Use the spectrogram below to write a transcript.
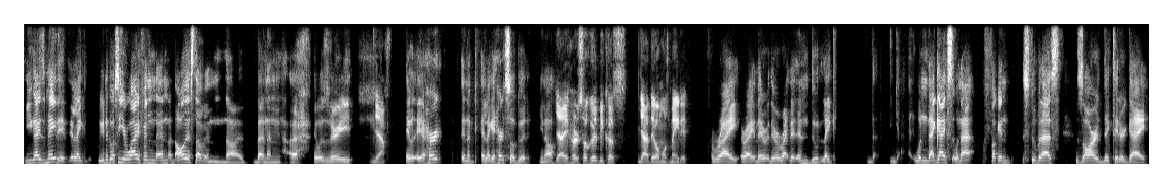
You guys made it. Like, you're gonna go see your wife and and all this stuff. And no, then then uh, it was very, Yeah. it was it hurt in a like it hurt so good, you know. Yeah, it hurt so good because yeah, they almost made it. Right, right. They're they're right. And dude, like when that guy, when that fucking stupid ass czar dictator guy,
